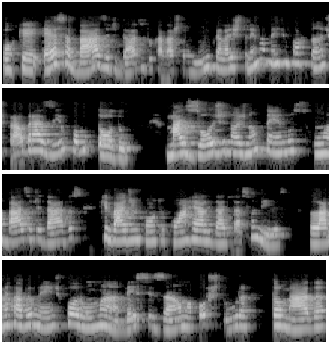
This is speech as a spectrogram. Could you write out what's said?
Porque essa base de dados do cadastro único é extremamente importante para o Brasil como um todo. Mas hoje nós não temos uma base de dados que vai de encontro com a realidade das famílias. Lamentavelmente, por uma decisão, uma postura tomada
